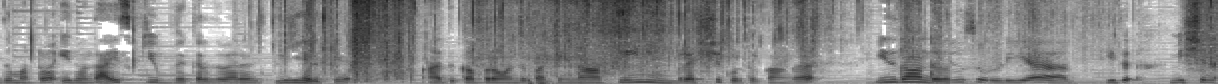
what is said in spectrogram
இது மட்டும். இது வந்து ஐஸ் க்யூப் வைக்கிறது வேறு வெளியே இருக்குது அதுக்கப்புறம் வந்து பார்த்திங்கன்னா க்ளீனிங் ப்ரஷ்ஷு கொடுத்துருக்காங்க. இதுதான் அந்த ஜூஸருடைய இது மிஷின்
